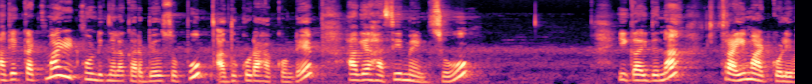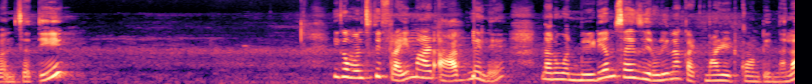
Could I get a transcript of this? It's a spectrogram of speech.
ಹಾಗೆ ಕಟ್ ಮಾಡಿ ಇಟ್ಕೊಂಡಿದ್ನಲ್ಲ ಕರಿಬೇವು ಸೊಪ್ಪು, ಅದು ಕೂಡ ಹಾಕ್ಕೊಂಡೆ ಹಾಗೆ ಹಸಿಮೆಣಸು ಈಗ ಇದನ್ನು ಫ್ರೈ ಮಾಡ್ಕೊಳ್ಳಿ ಒಂದು ಸತಿ ಈಗ ಒಂದು ಸತಿ ಫ್ರೈ ಮಾಡಿ ಆದಮೇಲೆ ನಾನು ಒಂದು ಮೀಡಿಯಮ್ ಸೈಜ್ ಈರುಳ್ಳಿನ ಕಟ್ ಮಾಡಿ ಇಟ್ಕೊಂಡಿದ್ನಲ್ಲ,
